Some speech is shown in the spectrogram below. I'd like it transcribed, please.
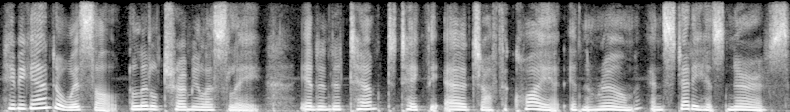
He began to whistle a little tremulously in an attempt to take the edge off the quiet in the room and steady his nerves.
